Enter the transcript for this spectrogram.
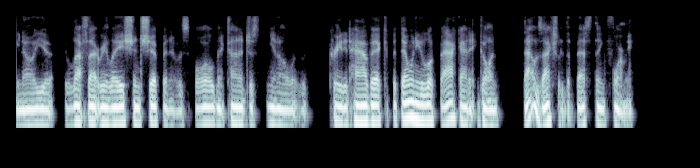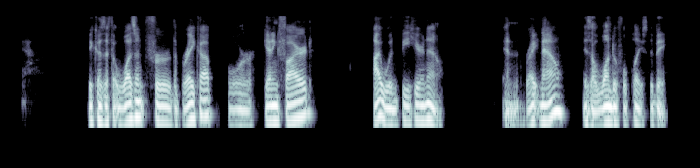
you know you, you left that relationship and it was spoiled and it kind of just you know created havoc but then when you look back at it going that was actually the best thing for me Yeah. because if it wasn't for the breakup or getting fired i wouldn't be here now and right now is a wonderful place to be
